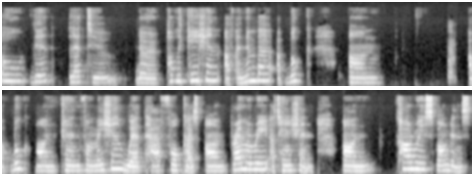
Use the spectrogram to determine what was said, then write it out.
All this led to the publication of a number of books on a book on transformation would have focused on primary attention on correspondence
